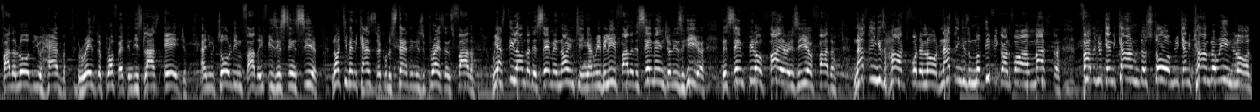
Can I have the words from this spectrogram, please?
Father, Lord, you have raised the prophet in this last age, and you told him, Father, if he is sincere, not even cancer could stand in his presence, Father. We are still under the same anointing, and we believe, Father, the same angel is here, the same pillar of fire is here, Father. Nothing is hard for the Lord, nothing is more difficult for our Master. Father, you can calm the storm, you can calm the wind, Lord.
